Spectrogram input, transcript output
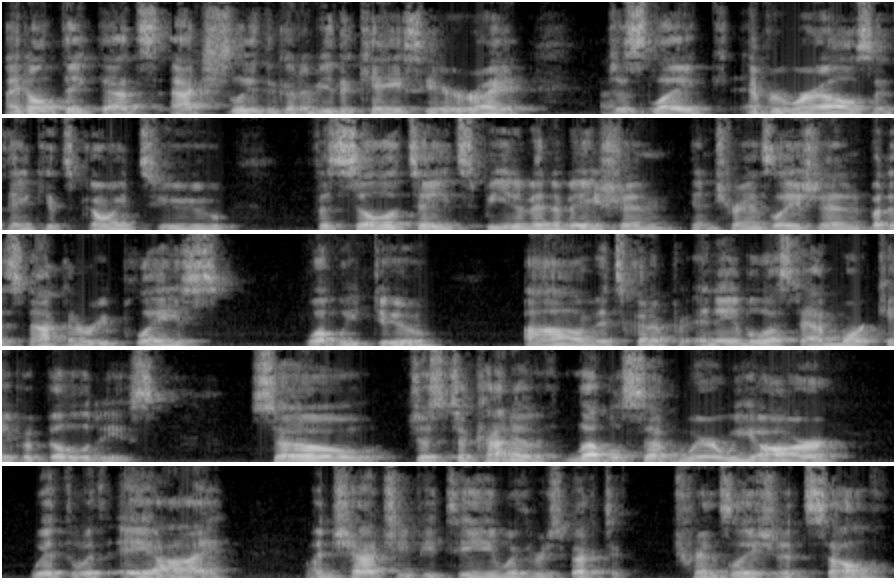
I don't think that's actually going to be the case here, right? Just like everywhere else, I think it's going to facilitate speed of innovation in translation, but it's not going to replace what we do. Um, it's going to enable us to have more capabilities. So, just to kind of level set where we are with with AI and ChatGPT with respect to translation itself,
